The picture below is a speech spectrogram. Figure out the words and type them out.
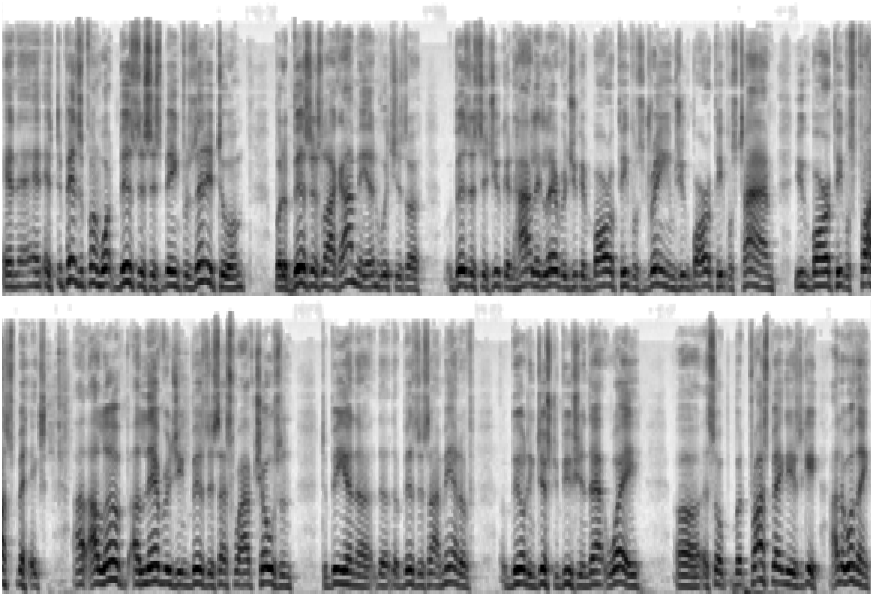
And, and it depends upon what business is being presented to them but a business like I'm in, which is a business that you can highly leverage, you can borrow people's dreams, you can borrow people's time, you can borrow people's prospects. I, I love a leveraging business. That's why I've chosen to be in a, the, the business I'm in of building distribution that way. Uh, so, but prospecting is the key. I know one thing.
